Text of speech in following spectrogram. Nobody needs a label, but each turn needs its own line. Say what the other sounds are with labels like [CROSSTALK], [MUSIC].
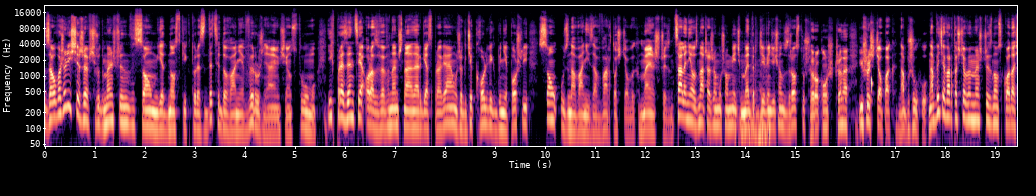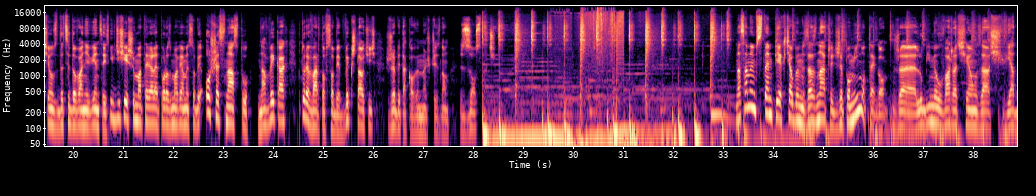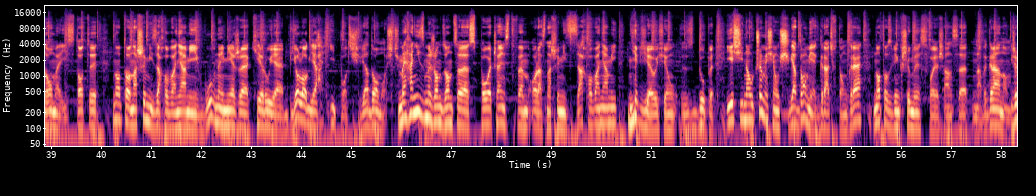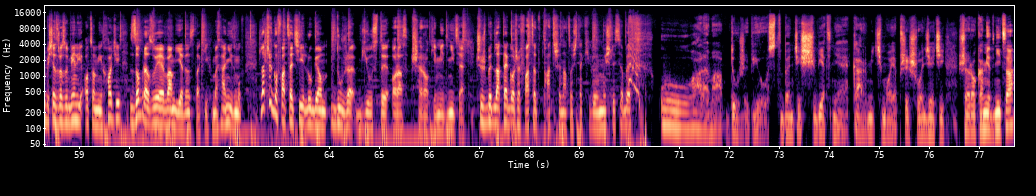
Zauważyliście, że wśród mężczyzn są jednostki, które zdecydowanie wyróżniają się z tłumu. Ich prezencja oraz wewnętrzna energia sprawiają, że gdziekolwiek by nie poszli, są uznawani za wartościowych mężczyzn. Wcale nie oznacza, że muszą mieć 1,90 m wzrostu,
szeroką szczenę i
sześciopak na brzuchu. Na bycie wartościowym mężczyzną składa się zdecydowanie więcej i w dzisiejszym materiale porozmawiamy sobie o 16 nawykach, które warto w sobie wykształcić, żeby takowym mężczyzną zostać. Na samym wstępie chciałbym zaznaczyć, że pomimo tego, że lubimy uważać się za świadome istoty, no to naszymi zachowaniami w głównej mierze kieruje biologia i podświadomość. Mechanizmy rządzące społeczeństwem oraz naszymi zachowaniami nie wzięły się z dupy. Jeśli nauczymy się świadomie grać w tą grę, no to zwiększymy swoje szanse na wygraną. I żebyście zrozumieli o co mi chodzi, zobrazuję wam jeden z takich mechanizmów. Dlaczego faceci lubią duże biusty oraz szerokie miednice? Czyżby dlatego, że facet patrzy na coś takiego i myśli sobie,
Uuu, ale ma duży biust. Będzie świetnie karmić moje przyszłe dzieci. Szeroka miednica?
